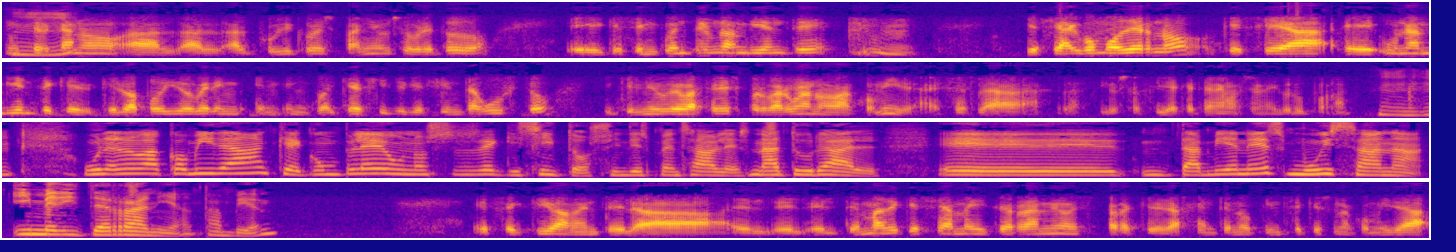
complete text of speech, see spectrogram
muy cercano al, al- al público español sobre todo, eh, que se encuentre en un ambiente que sea algo moderno, que sea eh, un ambiente que, que lo ha podido ver en, en- en cualquier sitio y que sienta gusto y que lo único que va a hacer es probar una nueva comida. Esa es la, la filosofía que tenemos en el grupo, ¿no? Una nueva comida que cumple unos requisitos indispensables, natural, eh, también es muy sana y mediterránea también. Efectivamente, la- el, el- el tema de que sea mediterráneo es para que la gente no piense que es una comida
